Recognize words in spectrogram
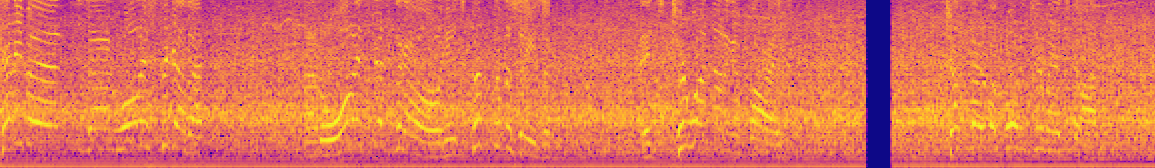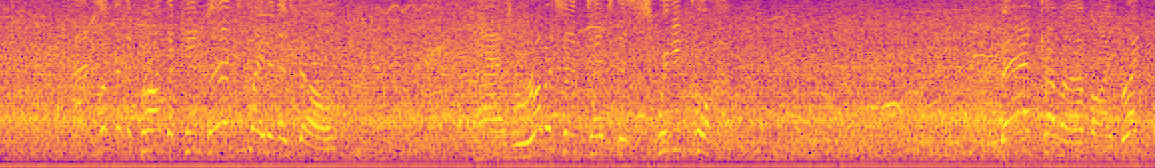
Kenny Burns and Wallace together. And Wallace gets the goal, his fifth of the season. It's 2-1 Nottingham Forest. Just over 42 minutes gone. And look at the part that Ken Burns played in this goal. As Robertson takes this swinging corner. Bad cover by Brighton.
